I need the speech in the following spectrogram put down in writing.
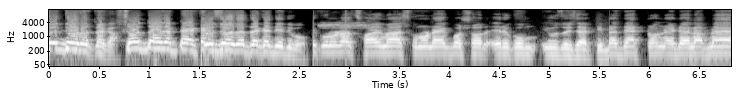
চোদ্দ হাজার টাকা। চোদ্দ হাজার টাকা চোদ্দ হাজার টাকা দিয়ে দিব। কোনোটা ছয় মাস কোনোটা এক বছর এরকম ইউজ হয়েছে আর কি। দেড় টন এটা হলো আপনার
